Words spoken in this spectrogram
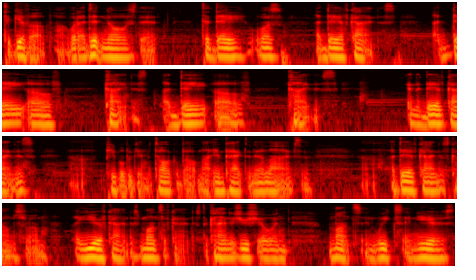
to give up. Uh, what I didn't know is that today was a day of kindness, a day of kindness, a day of kindness. And the day of kindness, uh, people begin to talk about my impact in their lives. And uh, a day of kindness comes from a year of kindness, months of kindness. The kindness you show in months and weeks and years,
